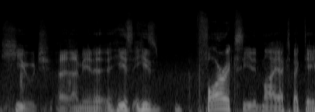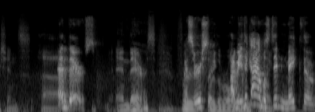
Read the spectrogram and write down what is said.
huge. Uh, I mean, it, he's he's far exceeded my expectations uh, and theirs and theirs. For, seriously, for the role I mean, the guy playing. almost didn't make the.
